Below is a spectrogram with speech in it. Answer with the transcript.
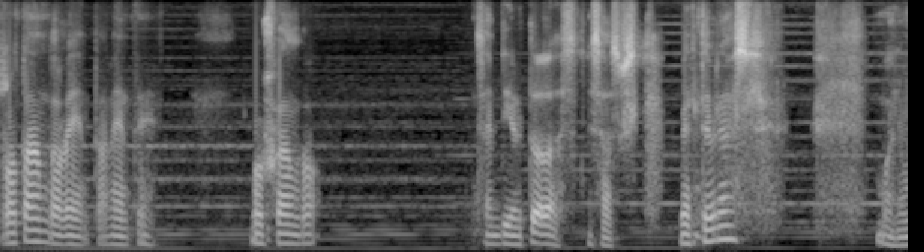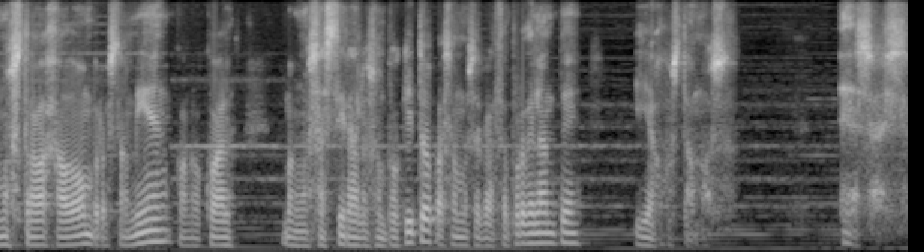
rotando lentamente, buscando sentir todas esas vértebras. Bueno, hemos trabajado hombros también, con lo cual vamos a estirarlos un poquito, pasamos el brazo por delante y ajustamos. Eso es.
